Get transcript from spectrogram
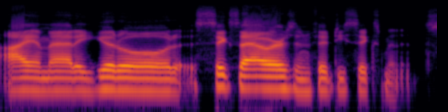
I am at a good old six hours and fifty six minutes.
